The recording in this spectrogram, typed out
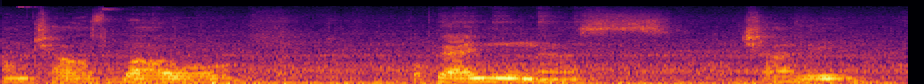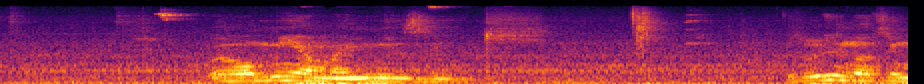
I'm Charles Bawor, popularly known as Charlie. Well, me and my music, it's really nothing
